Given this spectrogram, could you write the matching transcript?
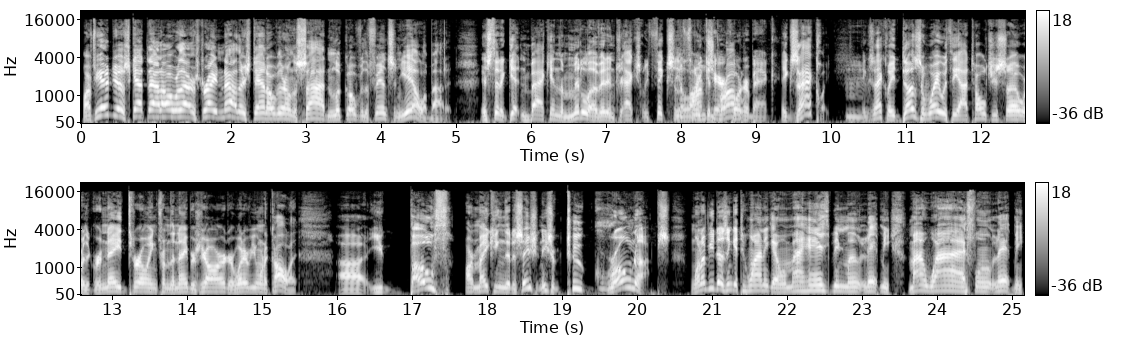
Well, if you just got that over there straightened out, they stand over there on the side and look over the fence and yell about it instead of getting back in the middle of it and actually fixing The the, freaking problem. quarterback. Exactly. Hmm. Exactly. It does away with the "I told you so" or the grenade throwing from the neighbor's yard or whatever you want to call it. Uh, you both are making the decision. These are two grown-ups. One of you doesn't get to whine and go, well, "My husband won't let me. My wife won't let me."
